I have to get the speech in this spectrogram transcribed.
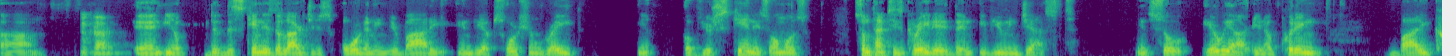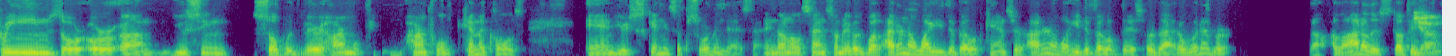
Um, okay. And you know, the, the, skin is the largest organ in your body, and the absorption rate of your skin is almost sometimes is greater than if you ingest. And so here we are, you know, putting body creams or or um, using soap with very harmful harmful chemicals and your skin is absorbing that and then all of a sudden somebody goes well i don't know why you developed cancer. I don't know why he developed this or that or whatever. Well, a lot of the stuff is yeah.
